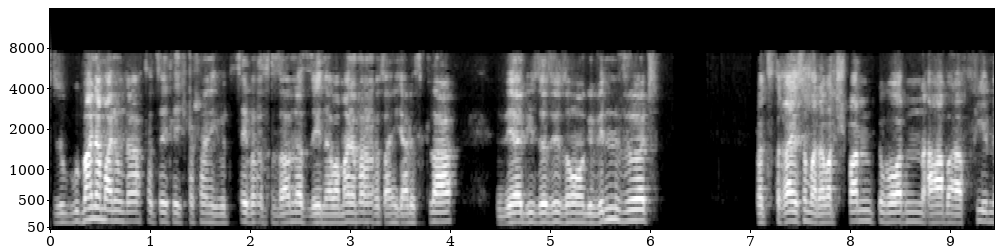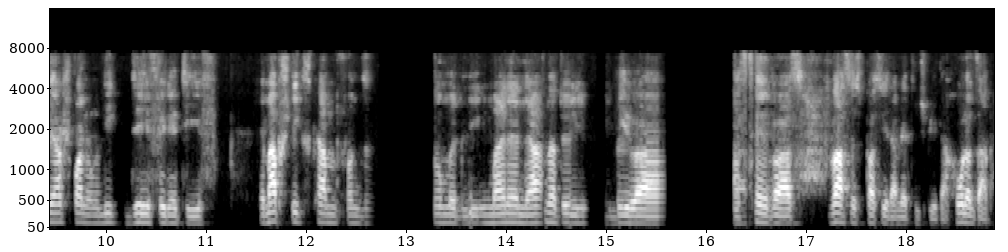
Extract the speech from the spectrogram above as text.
so. Meiner Meinung nach tatsächlich, wahrscheinlich wird Sabres das anders sehen, aber meiner Meinung nach ist eigentlich alles klar, wer diese Saison gewinnen wird. Platz 3 ist nochmal da was spannend geworden, aber viel mehr Spannung liegt definitiv im Abstiegskampf und somit liegen meine Nerven natürlich lieber. Sabres. Was ist passiert am letzten Spieltag? Hol uns ab.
